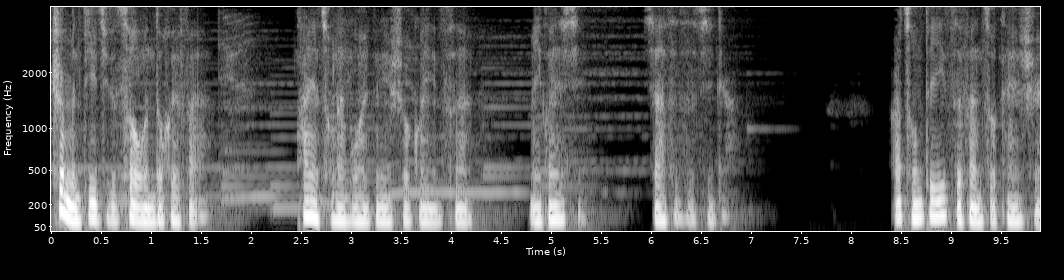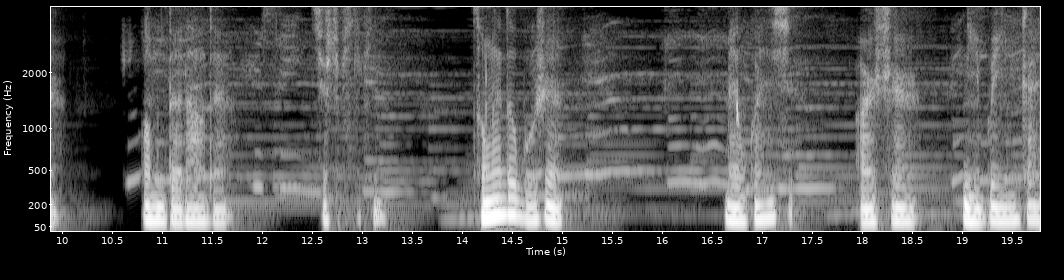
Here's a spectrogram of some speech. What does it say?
这么低级的错误你都会犯。”他也从来不会跟你说过一次：“没关系，下次仔细点。”而从第一次犯错开始，我们得到的就是批评，从来都不是。没有关系，而是你不应该。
